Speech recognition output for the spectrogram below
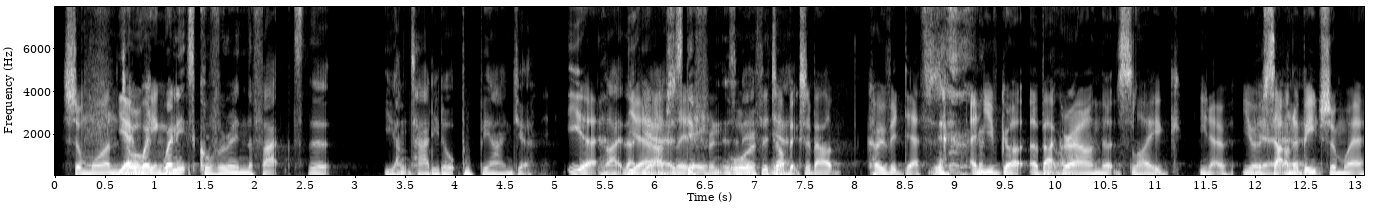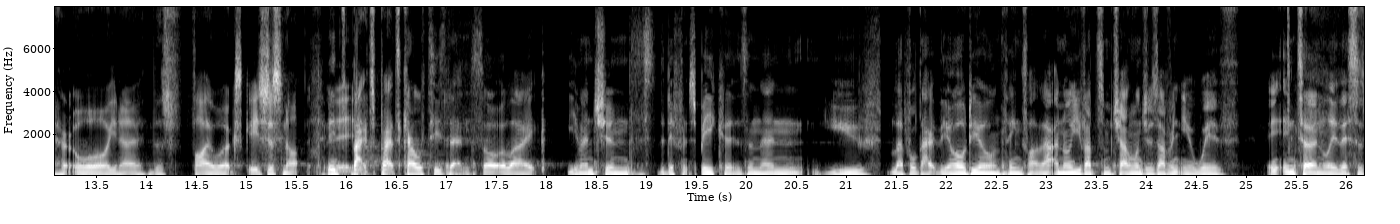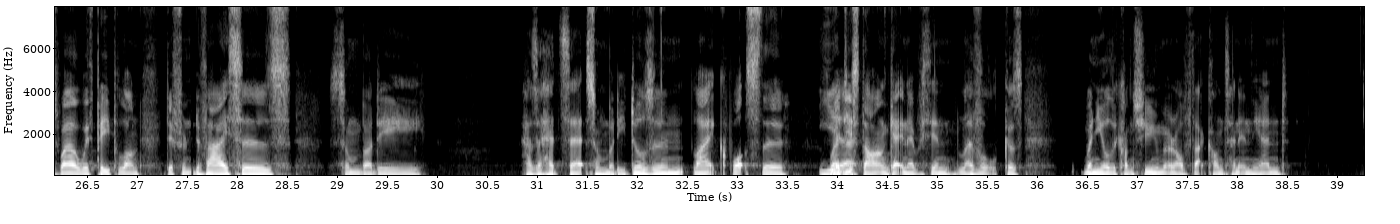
someone Yeah, talking, when, when it's covering the fact that you haven't tidied up behind you. yeah, like that, yeah, yeah, it's different, isn't or it? if the Yeah. topic's about COVID deaths and you've got a background that's like you know you're sat on a beach somewhere, or you know there's fireworks. It's just not. It's it- back to practicalities then, sort of like you mentioned the different speakers, and then you've leveled out the audio and things like that. I know you've had some challenges, haven't you, with internally this as well, with people on different devices. Somebody has a headset, somebody doesn't. Like, what's the Yeah. where do you start on getting everything level? Because when you're the consumer of that content in the end,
